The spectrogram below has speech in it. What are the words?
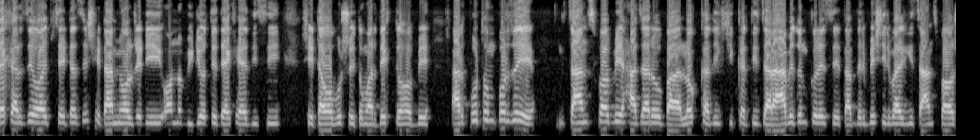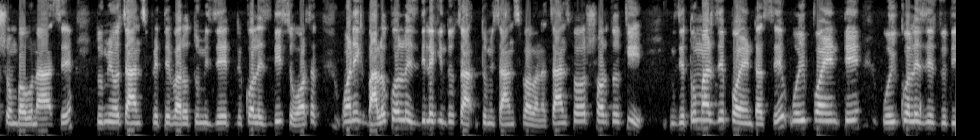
দেখার যে ওয়েবসাইট আছে, সেটা আমি অলরেডি অন্য ভিডিওতে দেখাইয়া দিছি সেটা অবশ্যই তোমার দেখতে হবে। আর প্রথম পর্যায়ে চান্স পাবে হাজারো বা লক্ষাধিক শিক্ষার্থী যারা আবেদন করেছে, তাদের বেশিরভাগই চান্স পাওয়ার সম্ভাবনা আছে। তুমিও চান্স পেতে পারো। তুমি যে কলেজ দিছো, অর্থাৎ অনেক ভালো কলেজ দিলে কিন্তু তুমি চান্স পাবা না। চান্স পাওয়ার শর্ত কি? যে তোমার যে পয়েন্ট আছে, ওই পয়েন্টে ওই কলেজে যদি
